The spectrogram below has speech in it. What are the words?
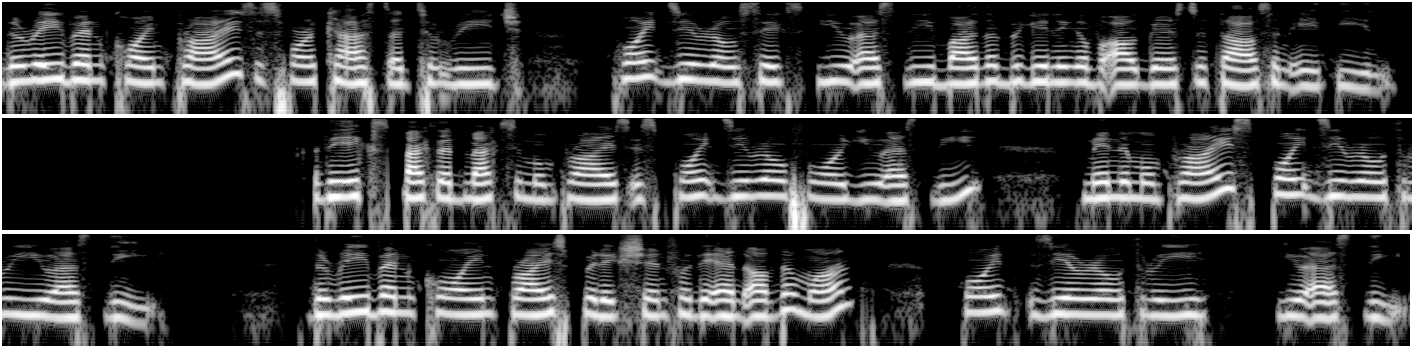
The Raven coin price is forecasted to reach 0.06 USD by the beginning of August 2018. The expected maximum price is 0.04 USD, minimum price 0.03 USD. The Raven coin price prediction for the end of the month 0.03 USD.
